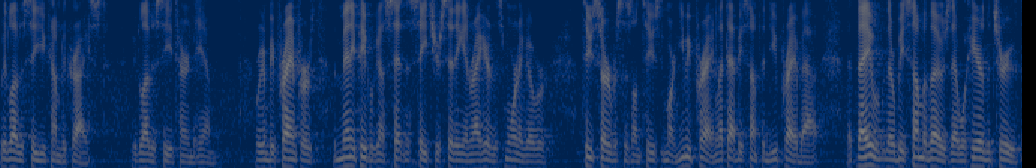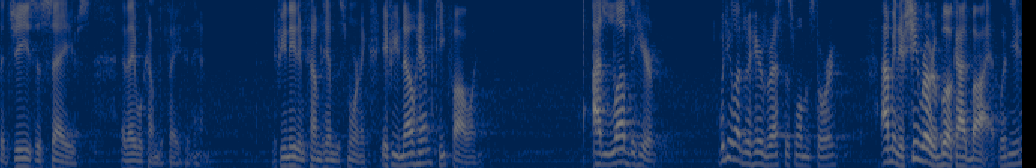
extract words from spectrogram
We'd love to see you come to Christ. We'd love to see you turn to Him. We're going to be praying for the many people who are going to sit in the seats you're sitting in right here this morning over two services on Tuesday morning. You be praying. Let that be something you pray about. That they there will be some of those that will hear the truth that Jesus saves and they will come to faith in him. If you need him, come to him this morning. If you know him, keep following. I'd love to hear. Would you love to hear the rest of this woman's story? I mean, if she wrote a book, I'd buy it, wouldn't you?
